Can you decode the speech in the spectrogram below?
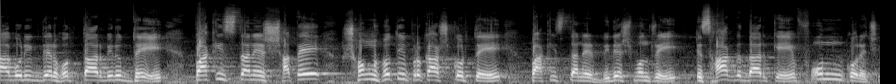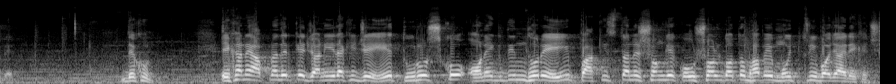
নাগরিকদের হত্যার বিরুদ্ধে পাকিস্তানের সাথে সংহতি প্রকাশ করতে পাকিস্তানের বিদেশমন্ত্রী ইসহাকদারকে ফোন করেছিলেন। দেখুন এখানে আপনাদেরকে জানিয়ে রাখি যে তুরস্ক অনেক দিন ধরেই পাকিস্তানের সঙ্গে কৌশলগতভাবে মৈত্রী বজায় রেখেছে।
